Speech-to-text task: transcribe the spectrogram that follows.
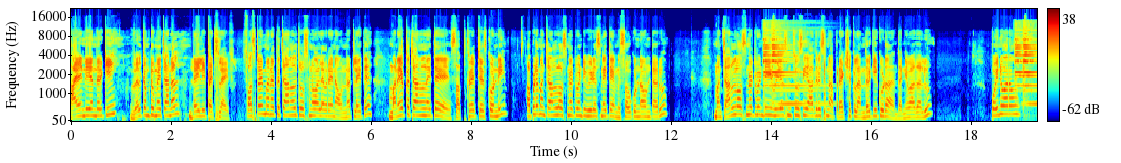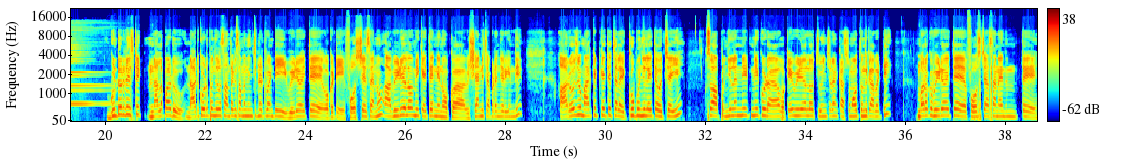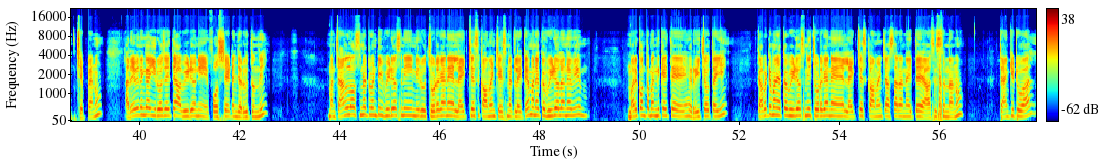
Hi అండి అందరికీ. Welcome to my channel daily pets life first time మన యొక్క ఛానల్ చూస్తున్న వాళ్ళు ఎవరైనా ఉన్నట్లయితే మన యొక్క ఛానల్ని అయితే సబ్స్క్రైబ్ చేసుకోండి. అప్పుడే మన ఛానల్లో వస్తున్నటువంటి వీడియోస్ని అయితే మిస్ అవ్వకుండా ఉంటారు. మన ఛానల్లో వస్తున్నటువంటి వీడియోస్ని చూసి ఆదరిస్తున్న ప్రేక్షకులందరికీ కూడా ధన్యవాదాలు. పోయిన వారం గుంటూరు డిస్టిక్ నల్లపాడు నాటుకోడి పుంజుల సంతకు సంబంధించినటువంటి వీడియో అయితే ఒకటి పోస్ట్ చేశాను. ఆ వీడియోలో మీకైతే నేను ఒక విషయాన్ని చెప్పడం జరిగింది. ఆ రోజు మార్కెట్కి అయితే చాలా ఎక్కువ పుంజులు అయితే వచ్చాయి. సో ఆ పుంజులన్నింటినీ కూడా ఒకే వీడియోలో చూపించడం కష్టమవుతుంది కాబట్టి మరొక వీడియో అయితే పోస్ట్ చేస్తానైతే అయితే చెప్పాను. అదేవిధంగా ఈరోజు అయితే ఆ వీడియోని పోస్ట్ చేయడం జరుగుతుంది. మన ఛానల్లో వస్తున్నటువంటి వీడియోస్ని మీరు చూడగానే లైక్ చేసి కామెంట్ చేసినట్లయితే మన యొక్క వీడియోలు అనేవి మరికొంతమందికి అయితే రీచ్ అవుతాయి. కాబట్టి మన యొక్క వీడియోస్ని చూడగానే లైక్ చేసి కామెంట్ చేస్తారని అయితే ఆశిస్తున్నాను. Thank you to all.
